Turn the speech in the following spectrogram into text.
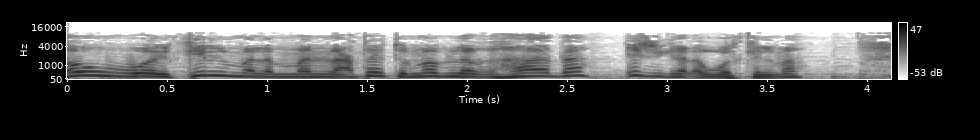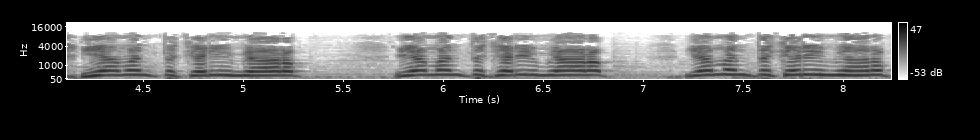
أول كلمة لما أعطيته المبلغ هذا إيش قال أول كلمة؟ يا من أنت كريم يا رب. يا من انت كريم يا رب يا من انت كريم يا رب.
